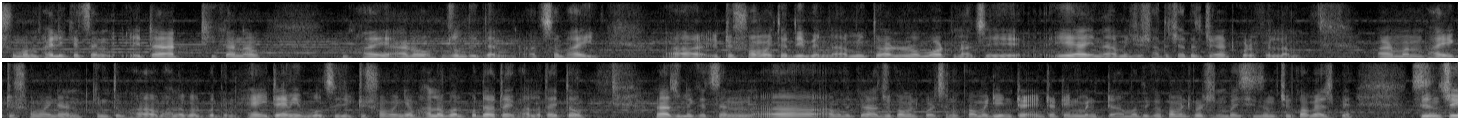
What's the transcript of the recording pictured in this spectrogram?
সুমন ভাই লিখেছেন, এটা ঠিকানা ভাই আরও জলদি দেন। আচ্ছা ভাই একটু সময় তো দিবেন না। আমি তো আর রোবট না, যে এআই না, আমি যে সাথে সাথে জেনারেট করে ফেললাম। আরমান ভাই, একটু সময় নেন, কিন্তু ভালো গল্প দিন। হ্যাঁ এটাই আমি বলছি যে একটু সময় নিয়ে ভালো গল্প দেওয়াটাই ভালো, তাই তো? রাজু লিখেছেন আমাদেরকে রাজু কমেন্ট করেছেন কমেডি এন্টারটেনমেন্ট আমাদেরকে কমেন্ট করেছেন, ভাই সিজন থ্রি কবে আসবে? সিজন থ্রি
